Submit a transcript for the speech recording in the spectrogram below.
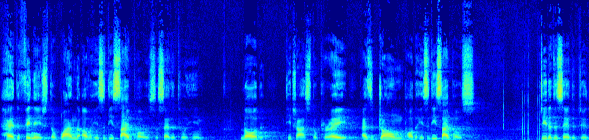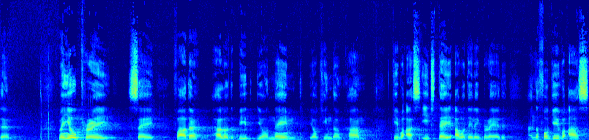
had finished, one of his disciples said to him, Lord, teach us to pray, as John taught his disciples. Jesus said to them, When you pray, say, Father, hallowed be your name, your kingdom come. Give us each day our daily bread, and forgive us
